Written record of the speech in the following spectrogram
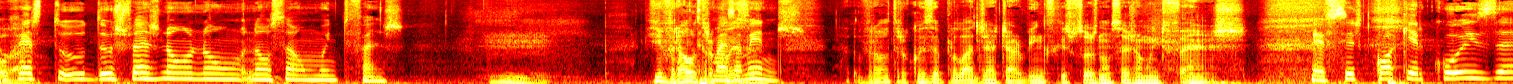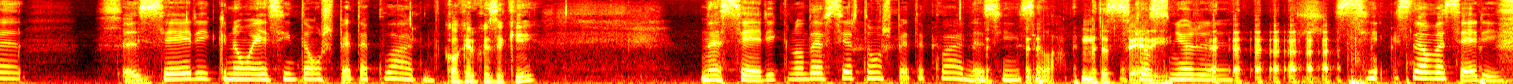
o resto dos fãs não, não, não são muito fãs. E haverá outra mais coisa? ou menos. Haverá outra coisa para lá de Jar Jar Binks que as pessoas não sejam muito fãs? Deve ser qualquer coisa a série que não é assim tão espetacular. Qualquer coisa aqui? Na série que não deve ser tão espetacular, assim, sei lá. Na Aquele série. senhor. eh, Sim, isso não é uma série.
